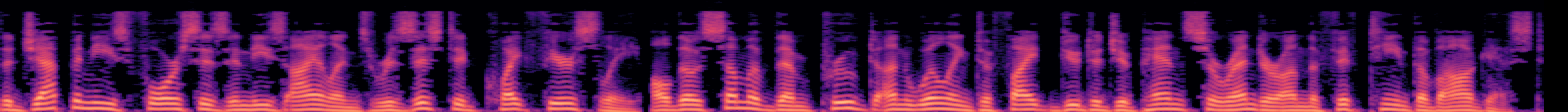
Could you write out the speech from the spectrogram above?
the Japanese forces in these islands resisted quite fiercely, although some of them proved unwilling to fight due to Japan's surrender on the 15th of August.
